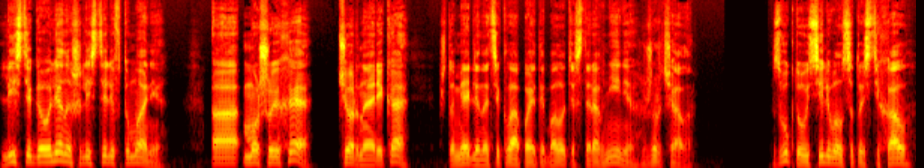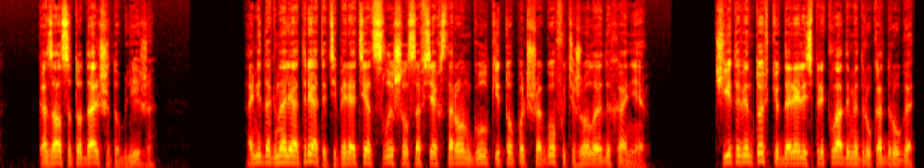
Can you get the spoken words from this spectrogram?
Листья гауляна шелестели в тумане, а Мошуихе, черная река, что медленно текла по этой болотистой равнине, журчала. Звук то усиливался, то стихал, казался то дальше, то ближе. Они догнали отряд, и теперь отец слышал со всех сторон гулкий топот шагов и тяжелое дыхание. Чьи-то винтовки ударялись прикладами друг от друга,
